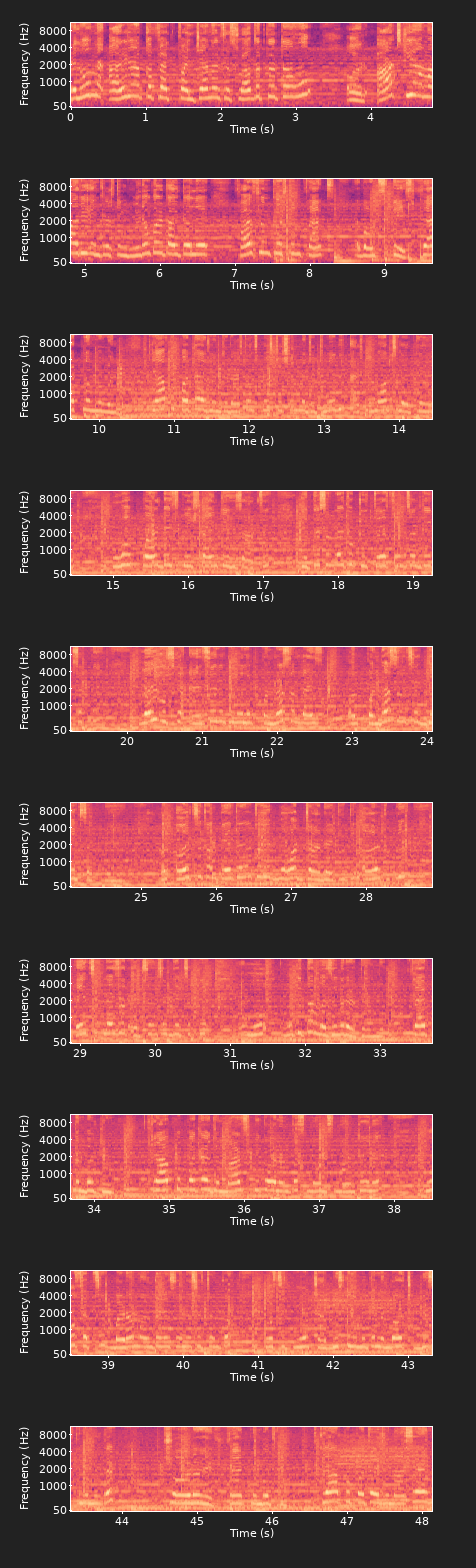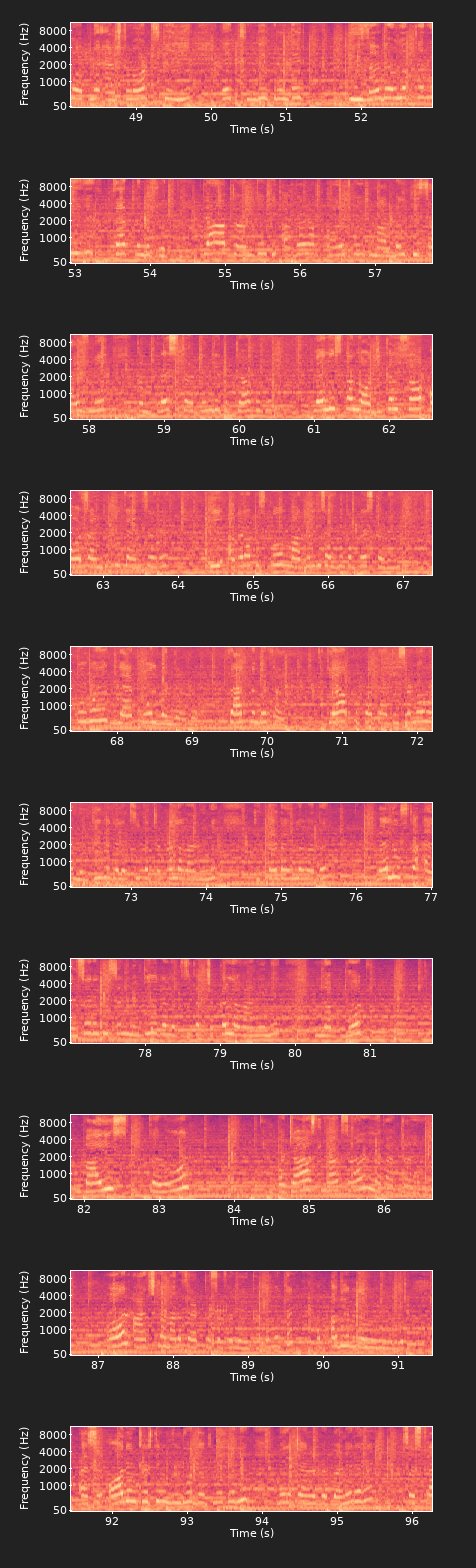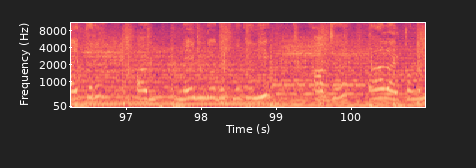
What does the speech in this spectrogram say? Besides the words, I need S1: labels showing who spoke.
S1: Hello मैं आर्यन, आपका fact file channel से स्वागत करता हूँ। और आज की हमारी इंटरेस्टिंग वीडियो का टाइटल है five interesting facts about space fact number one क्या आपको पता है जो इंटरनेशनल स्पेस स्टेशन में जितने भी एस्ट्रोनॉट्स रहते हैं, वो पर डे स्पेस टाइम के हिसाब से कितने सनराइज और कितने सनसेट देख सकते हैं? वेल उसका आंसर है कि वो लोग पंद्रह सनराइज और पंद्रह सनसेट देख सकते हैं। और अर्थ से कंपेयर करें तो ये बहुत ज़्यादा है, क्योंकि अर्थ सनराइज और एक सनसेट देख सकते हैं। तो वो वो कितना मज़े में रहते होंगे। फैक्ट नंबर टू क्या आपको पता है जो मार्स पी का ओलंपस माउंटेन है? वो सबसे बड़ा माउंटेन है सोलर सिस्टम का। वो वो छब्बीस किलोमीटर लंबा और छब्बीस किलोमीटर चौड़ा है। फैक्ट नंबर थ्री क्या आपको पता है जो नासा है? वो अपने एस्ट्रोनॉट्स के लिए एक थ्री प्रिंटेड पिज़्ज़ा डेवलप कर रही है। फैक्ट नंबर फोर क्या आप जानते हैं कि अगर आप अर्थ को एक मार्बल की साइज़ में कंप्रेस कर देंगे तो क्या होगा? वेल well, इसका लॉजिकल सा और साइंटिफिक आंसर है कि अगर आप इसको मार्बल की साइज़ में कंप्रेस कर देंगे तो वो एक ब्लैक होल बन जाएगा। फैक्ट नंबर फाइव क्या आपको पता है जिस समय वो मिल्की वे गैलेक्सी का चक्कर लगाने में कितना टाइम लगाता है? वेल उसका आंसर है कि सन मिल्की वे गैलेक्सी का चक्कर लगाने में लगभग 22 करोड़ पचास लाख साल लगाता है। और आज का हमारा फैक्ट का सफ़र यहीं खत्म होता है। अब अगले वीडियो में मिलेंगे। ऐसे और इंटरेस्टिंग वीडियो देखने के लिए मेरे चैनल पर बने रहें सब्सक्राइब करें और नई वीडियो देखने के लिए आप जो है लाइक में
